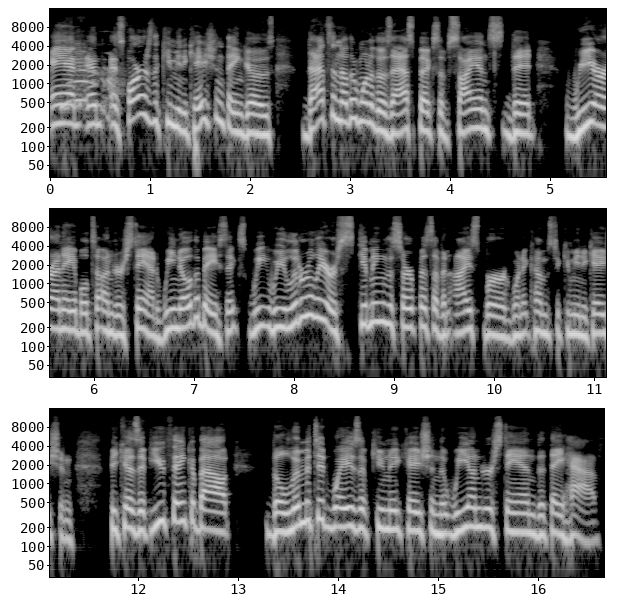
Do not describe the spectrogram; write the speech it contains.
And and as far as the communication thing goes, that's another one of those aspects of science that we are unable to understand. We know the basics. We we literally are skimming the surface of an iceberg when it comes to communication. Because if you think about the limited ways of communication that we understand that they have,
